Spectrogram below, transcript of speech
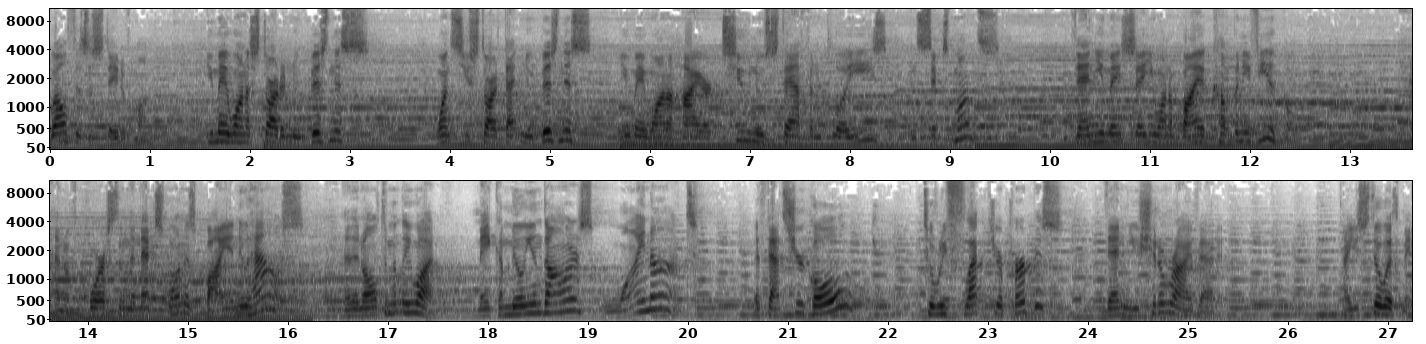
Wealth is a state of mind. You may want to start a new business. Once you start that new business, you may want to hire two new staff employees in six months. Then you may say you want to buy a company vehicle. And of course, then the next one is buy a new house. And then ultimately, what? Make a million dollars? Why not? If that's your goal, to reflect your purpose, then you should arrive at it. Are you still with me?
